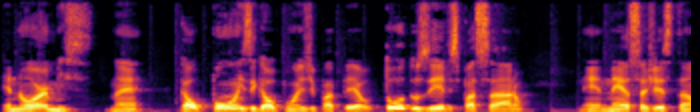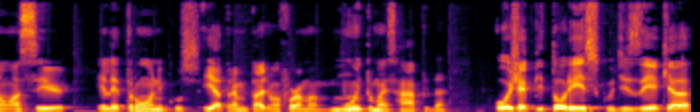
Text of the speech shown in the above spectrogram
enormes, né? Galpões e galpões de papel, todos eles passaram né, nessa gestão a ser eletrônicos e a tramitar de uma forma muito mais rápida. Hoje é pitoresco dizer que há,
